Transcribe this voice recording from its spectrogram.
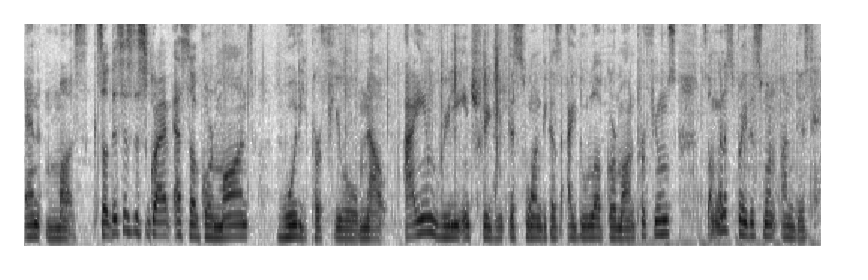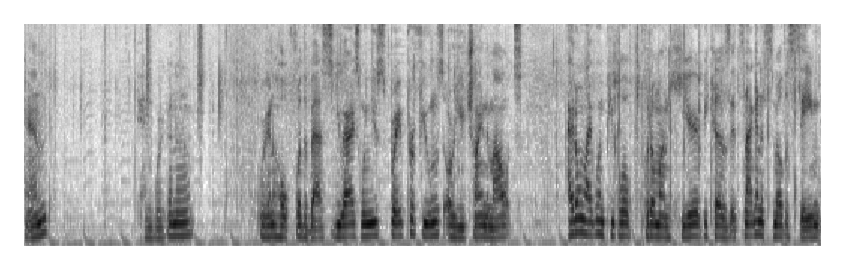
and musk. So this is described as a gourmand woody perfume. Now, I am really intrigued with this one because I do love gourmand perfumes. So I'm gonna spray this one on this hand. And we're gonna we're gonna hope for the best. You guys, when you spray perfumes or you trying them out, I don't like when people put them on here because it's not gonna smell the same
